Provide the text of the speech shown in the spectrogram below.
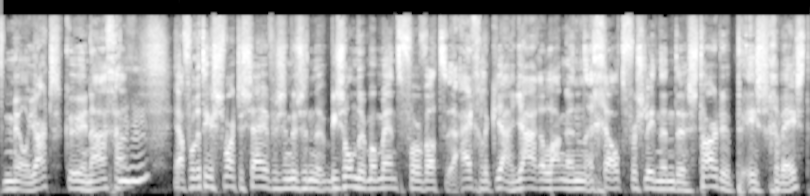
2,5 miljard. Kun je nagaan. Mhm. Ja, voor het eerst zwarte cijfers. En dus een bijzonder moment voor wat eigenlijk ja, jarenlang een geldverslindende start-up is geweest.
